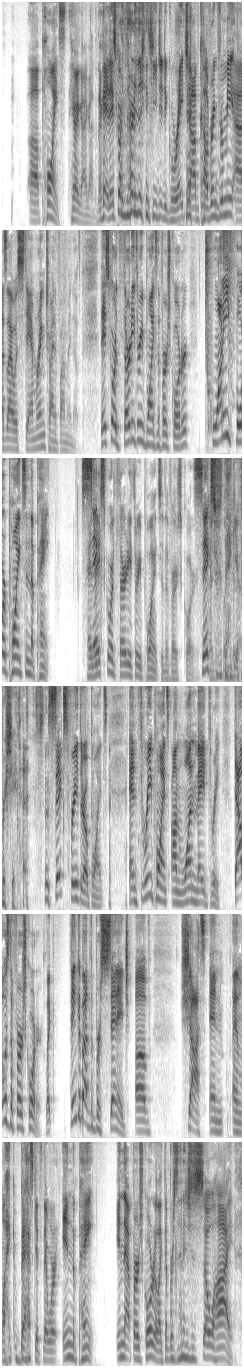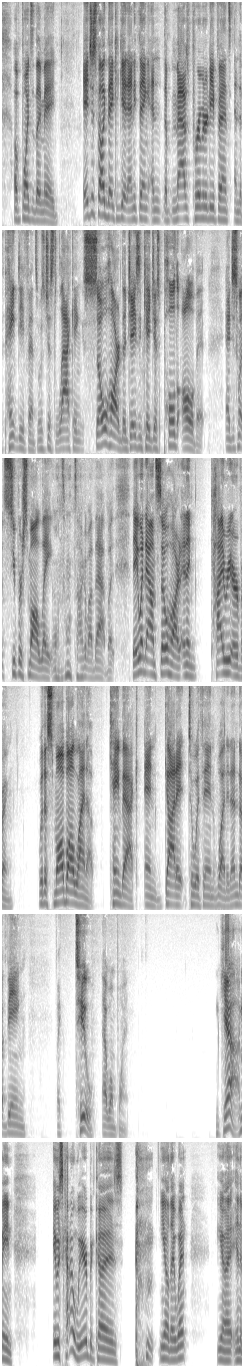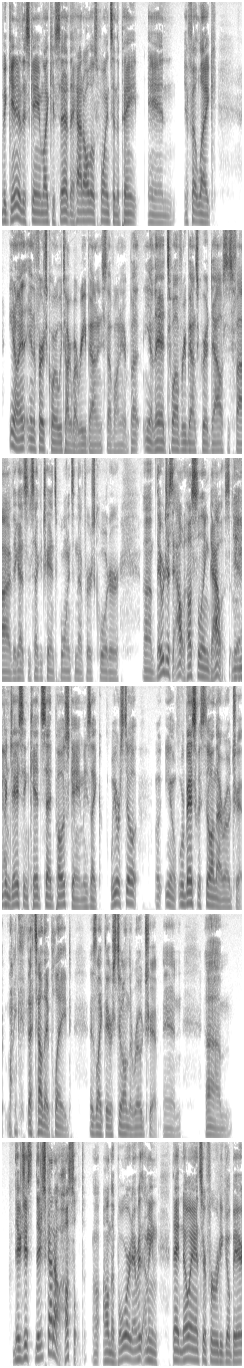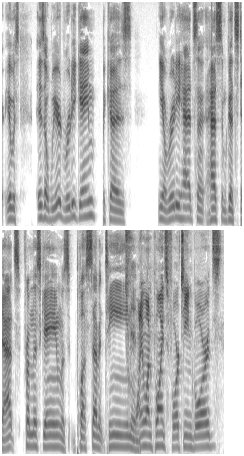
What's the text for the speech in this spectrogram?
uh, points. Here I got, I got it. Okay, they scored 30. You did a great job covering for me as I was stammering trying to find my notes. They scored 33 points in the first quarter, 24 points in the paint. Hey, they scored 33 points in the first quarter. Six, thank you, appreciate that. So six free throw points and three points on one made three. That was the first quarter. Like, think about the percentage of shots and and like baskets that were in the paint in that first quarter. Like the percentage is so high of points that they made. It just felt like they could get anything, and the Mavs perimeter defense and the paint defense was just lacking so hard that Jason Kidd just pulled all of it and just went super small late. We'll, we'll talk about that, but they went down so hard, and then Kyrie Irving with a small ball lineup came back and got it to within what it ended up being like two at one point. Yeah, I mean, it was kind of weird because you know they went, you know, in the beginning of this game, like you said, they had all those points in the paint, and it felt like, you know, in, in the first quarter we talk about rebounding stuff on here, but you know they had twelve rebounds scored. Dallas is five. They got some second chance points in that first quarter. Um, they were just out hustling Dallas. I mean, Yeah. even Jason Kidd said post game, he's like, we were still, you know, we're basically still on that road trip. Like that's how they played. Is like they were still on the road trip, and um, they just they just got out hustled uh, on the board. and Everything. I mean, they had no answer for Rudy Gobert. It was is a weird Rudy game because you know Rudy had some has some good stats from this game. Was plus seventeen and 21 points, 14 boards.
